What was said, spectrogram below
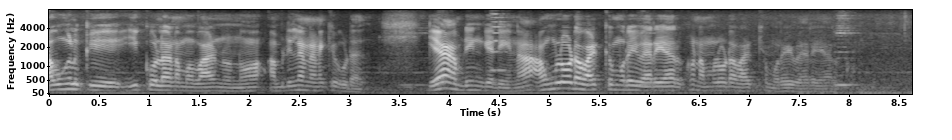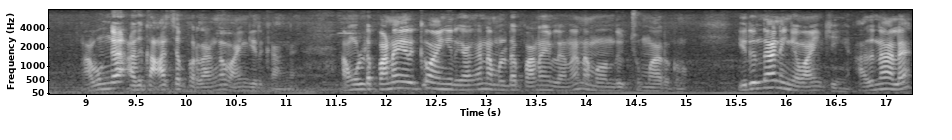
அவங்களுக்கு ஈக்குவலாக நம்ம வாழணும் அப்படிலாம் நினைக்கக்கூடாது ஏன் அப்படின்னு கேட்டிங்கன்னா அவங்களோட வாழ்க்கை முறை வேறையாக இருக்கும் நம்மளோட வாழ்க்கை முறை வேறையாக இருக்கும். அவங்க அதுக்கு ஆசைப்படுறாங்க வாங்கியிருக்காங்க. அவங்கள்ட்ட பணம் இருக்குது வாங்கியிருக்காங்க நம்மள்ட்ட பணம் இல்லைன்னா நம்ம வந்து சும்மா இருக்கணும். இருந்தால் நீங்கள் வாங்கிக்கிங்க. அதனால்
